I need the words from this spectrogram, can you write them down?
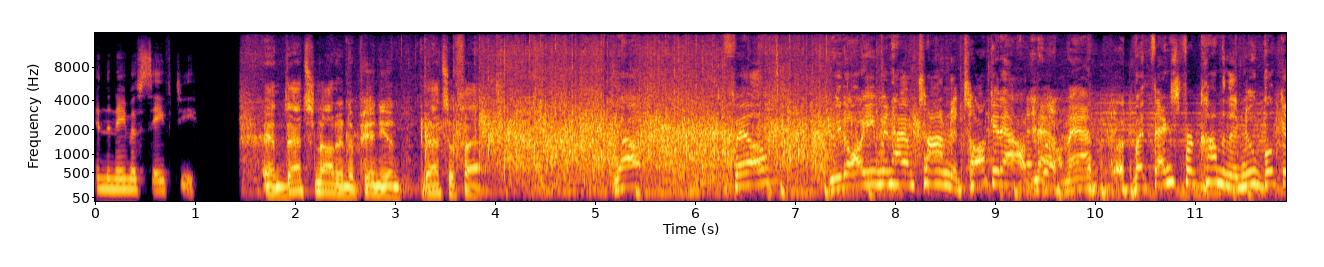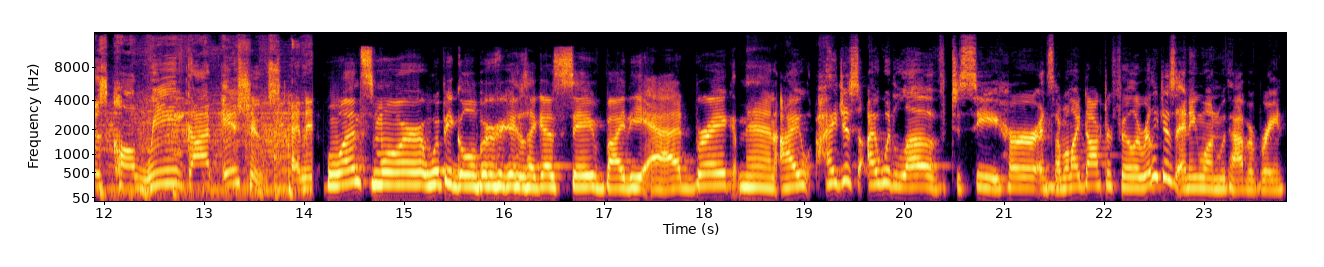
in the name of safety. And that's not an opinion, that's a fact. Well, Phil, we don't even have time to talk it out now, man. But thanks for coming. The new book is called We've Got Issues. And it- once more, Whoopi Goldberg is, I guess, saved by the ad break. Man, I I just I would love to see her and someone like Dr. Phil or really just anyone with have a brain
